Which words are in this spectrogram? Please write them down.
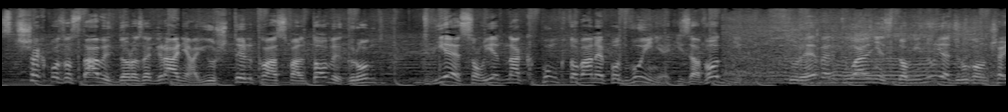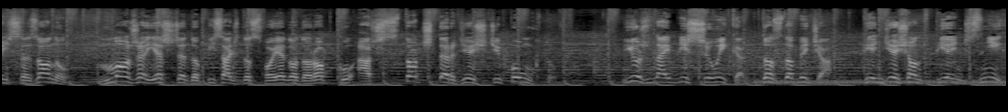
Z trzech pozostałych do rozegrania już tylko asfaltowych rund, dwie są jednak punktowane podwójnie i zawodnik, który ewentualnie zdominuje drugą część sezonu, może jeszcze dopisać do swojego dorobku aż 140 punktów. Już w najbliższy weekend do zdobycia 55 z nich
